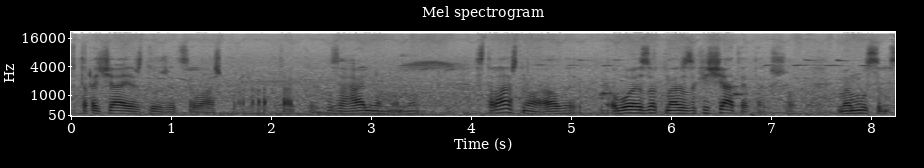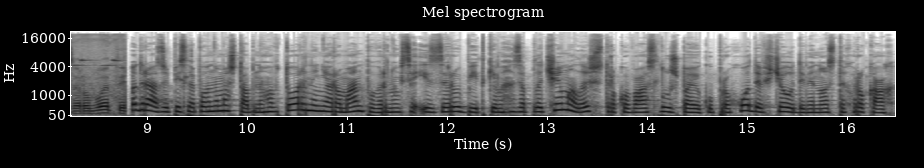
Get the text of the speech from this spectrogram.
втрачаєш дуже це важко. А так в загальному ну, страшно, але обов'язок наш захищати, так що ми мусимо це робити. Одразу після повномасштабного вторгнення Роман повернувся із заробітків. За плечима лише строкова служба, яку проходив ще у 90-х роках.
